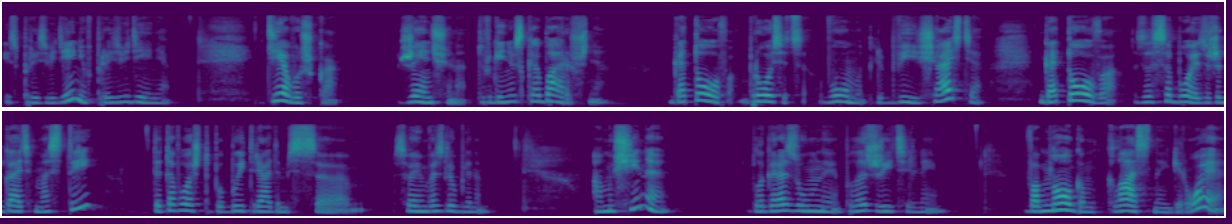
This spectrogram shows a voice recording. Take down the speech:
из произведения в произведение. Девушка, женщина, тургеневская барышня готова броситься в омут любви и счастья, готова за собой сжигать мосты для того, чтобы быть рядом с э, своим возлюбленным. А мужчины благоразумные, положительные, во многом классные герои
